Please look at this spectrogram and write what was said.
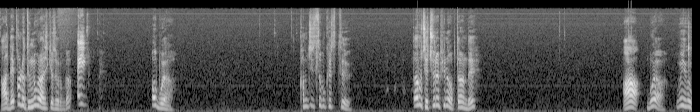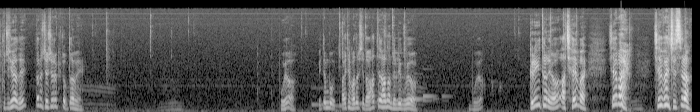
아 내 걸로 등록을 안 시켜서 그런가? 에이 어 뭐야? 감지 서브 퀘스트. 따로 제출할 필요는 없다는데? 아 뭐야? 왜 이걸 굳이 해야 돼? 따로 제출할 필요 없다며 뭐야? 일단 뭐 아이템 받읍시다. 하트 하나 늘리고요. 뭐야? 그레이터네요? 아 제발. 제발. 제발 주스랑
